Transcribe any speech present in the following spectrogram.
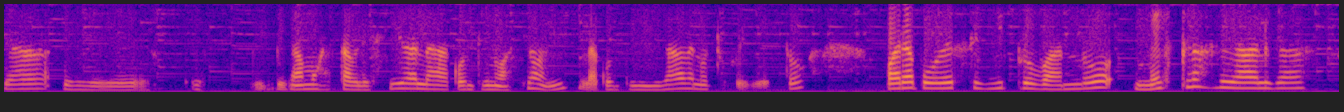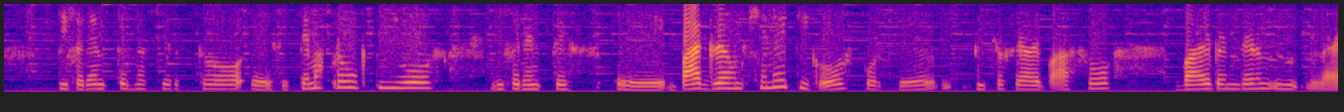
ya, eh, digamos, establecida la continuación, la continuidad de nuestro proyecto para poder seguir probando mezclas de algas, diferentes, ¿no es cierto?, eh, sistemas productivos, diferentes eh, backgrounds genéticos, porque, dicho sea de paso, va a depender la,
